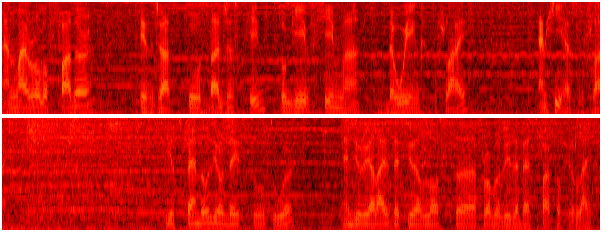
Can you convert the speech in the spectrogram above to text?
And my role of father is just to suggest him, to give him uh, the wing to fly, and he has to fly. You spend all your days to, to work, and you realize that you have lost uh, probably the best part of your life.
